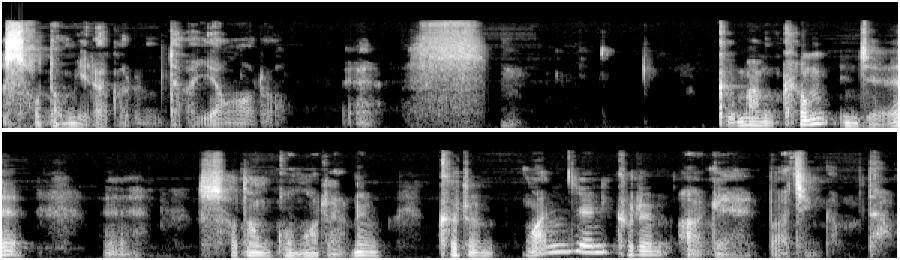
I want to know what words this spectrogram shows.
소돔이라 그럽니다. 영어로. 예. 그만큼 이제 예, 소돔 고모라는 그런 완전히 그런 악에 빠진 겁니다.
